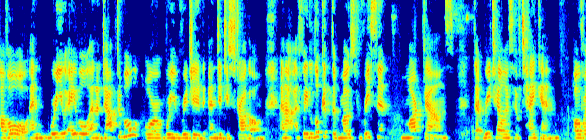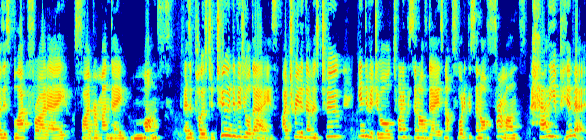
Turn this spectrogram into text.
of all. And were you able and adaptable, or were you rigid and did you struggle? And if we look at the most recent markdowns that retailers have taken over this Black Friday, Cyber Monday month, as opposed to two individual days. I treated them as two individual 20% off days, not 40% off for a month. How do you pivot?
